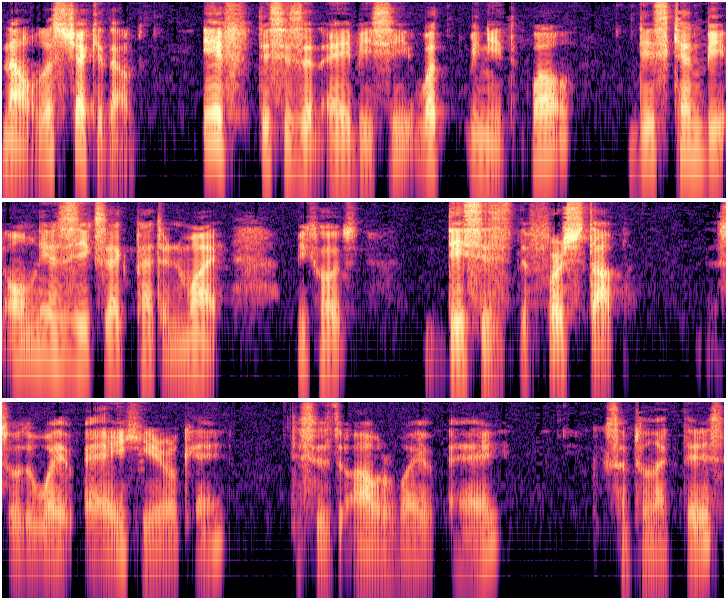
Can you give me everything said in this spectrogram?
Now let's check it out. If this is an ABC, what we need? Well, this can be only a zigzag pattern. Why? Because this is the first stop. So the wave A here, okay. This is our wave A something like this.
